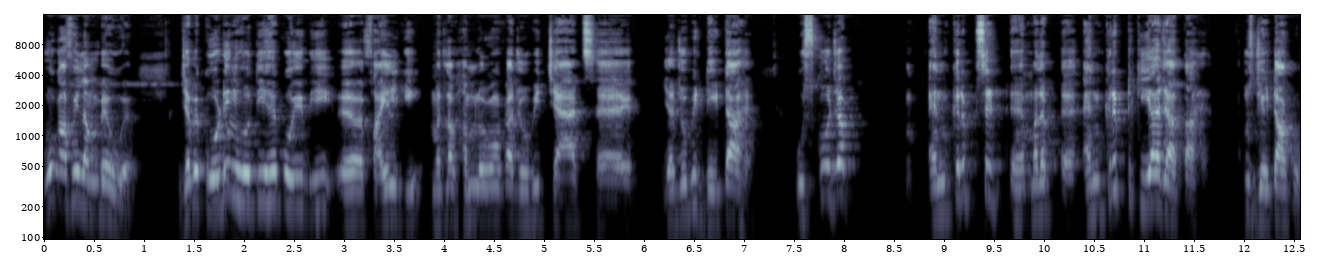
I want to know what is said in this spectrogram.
वो काफ़ी लंबे हुए। जब कोडिंग होती है कोई भी फ़ाइल की मतलब हम लोगों का जो भी चैट्स है या जो भी डेटा है, उसको जब एनक्रिप्ट से मतलब एनक्रिप्ट किया जाता है उस डेटा को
